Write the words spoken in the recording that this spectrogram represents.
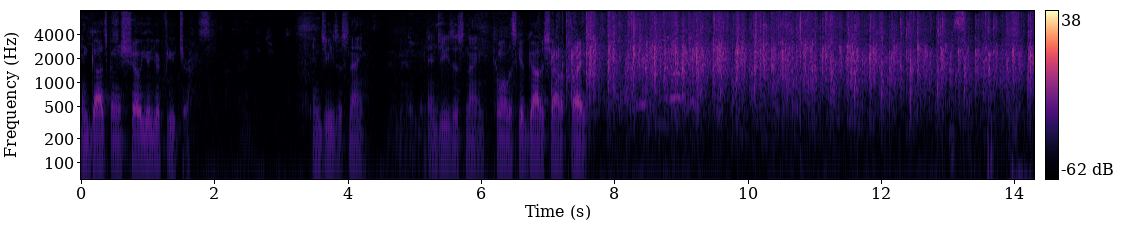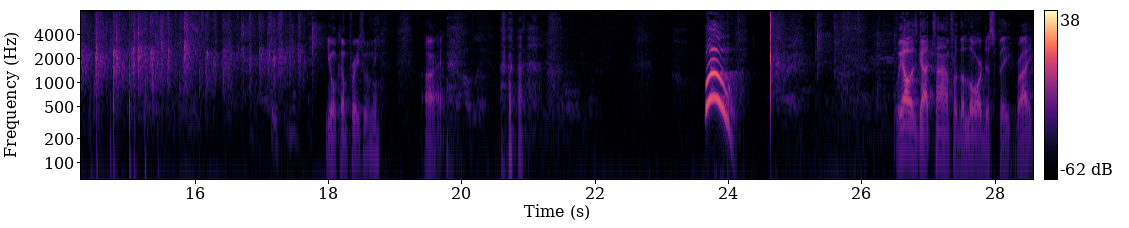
And God's going to show you your future. In Jesus' name. Amen. In Jesus' name. Come on, let's give God a shout of praise. You want to come preach with me? All right. Woo! We always got time for the Lord to speak, right?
